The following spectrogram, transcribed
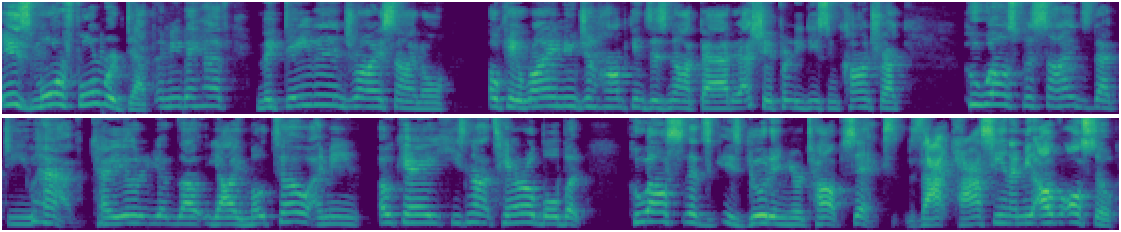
is more forward depth. I mean, they have McDavid and Draisaitl okay, Ryan Nugent Hopkins is not bad. It's actually, a pretty decent contract. Who else besides that do you have? Kailer Yamamoto? I mean, okay, he's not terrible, but who else that's is good in your top six? Zack Kassian. I mean, I'll also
